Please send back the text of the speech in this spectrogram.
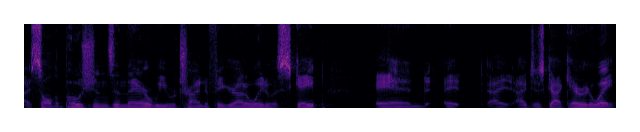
I saw the potions in there. We were trying to figure out a way to escape, and it, I, I just got carried away.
